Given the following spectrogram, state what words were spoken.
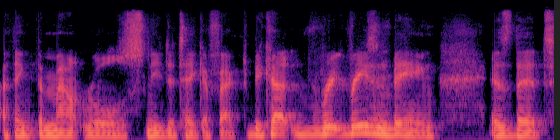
I think the mount rules need to take effect because re- reason being is that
